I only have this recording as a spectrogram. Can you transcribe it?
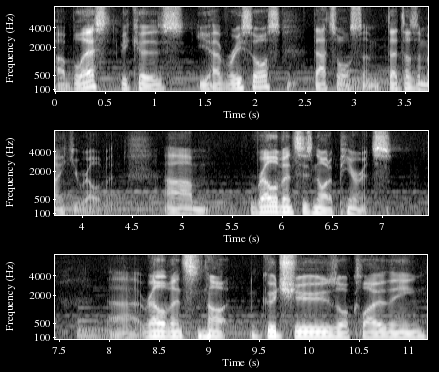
are blessed because you have resource, that's awesome. That doesn't make you relevant. Um, relevance is not appearance. Uh, relevance is not good shoes or clothing.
